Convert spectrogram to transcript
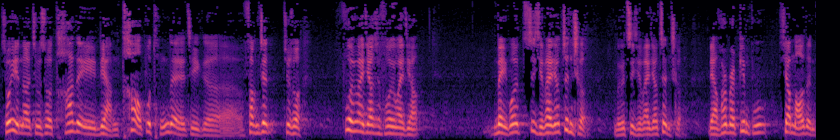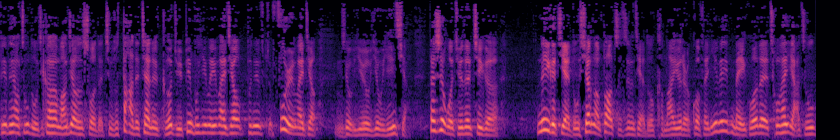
所以呢，就是说他的两套不同的这个方针，就是说，富人外交是富人外交，美国自己外交政策，美国自己外交政策，两方面并不相矛盾，并不相冲突。就刚才王教授说的，就是大的战略格局，并不因为外交不能富人外交就有有影响。但是我觉得这个那个解读，香港报纸这种解读恐怕有点过分，因为美国的重返亚洲，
